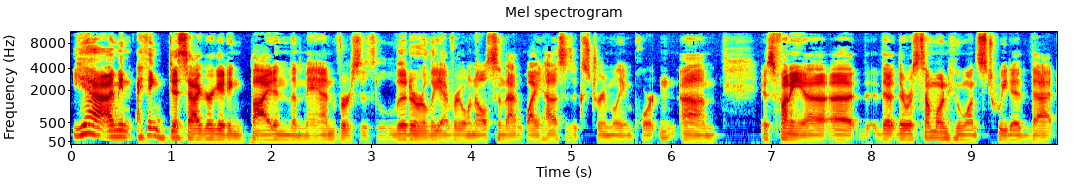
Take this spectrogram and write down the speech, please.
Yeah, I mean, I think disaggregating Biden the man versus literally everyone else in that White House is extremely important. Um, it's funny. Uh, uh, there, there was someone who once tweeted that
